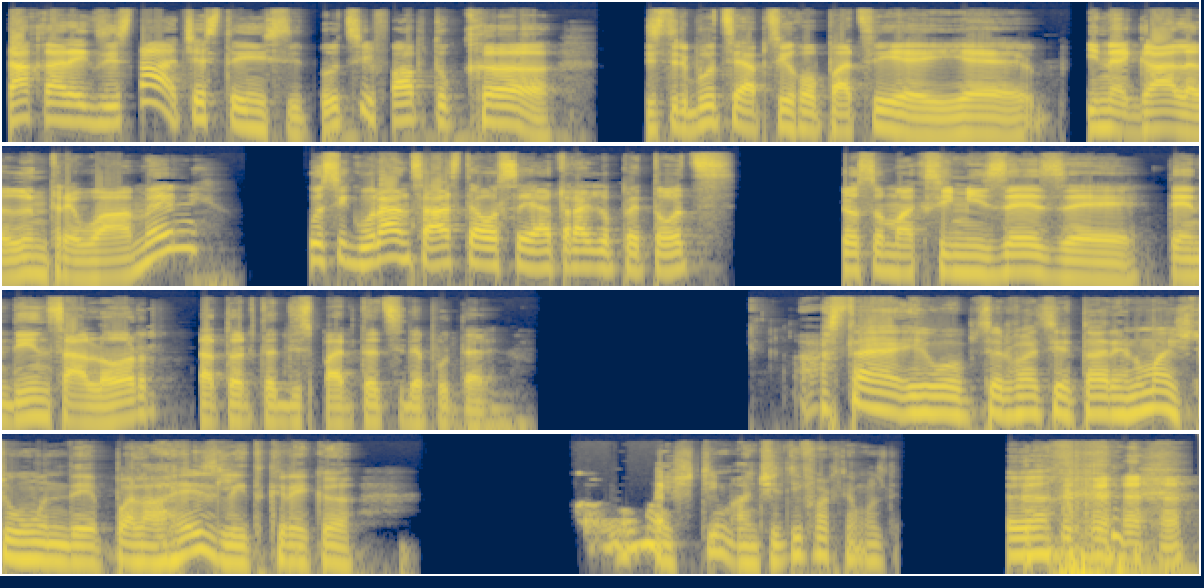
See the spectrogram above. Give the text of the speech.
Dacă ar exista aceste instituții, faptul că distribuția psihopației e inegală între oameni, cu siguranță astea o să-i atragă pe toți și o să maximizeze tendința lor datorită disparității de putere. Asta e o observație tare, nu mai știu unde, pe la Hazlitt, cred că. că nu Nu mai mai știm, am citit foarte multe.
